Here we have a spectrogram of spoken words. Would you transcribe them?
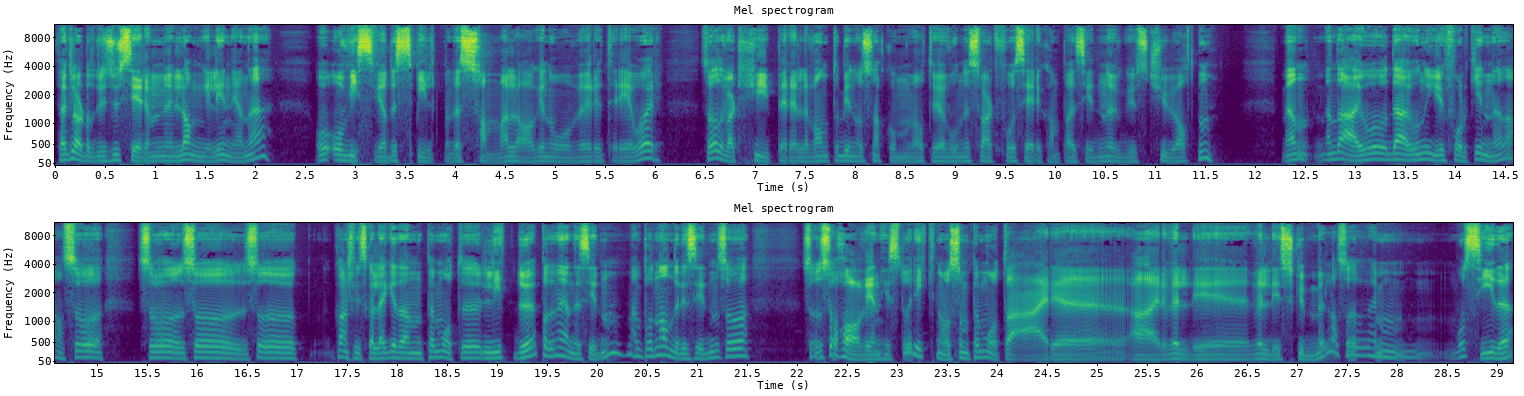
For det er klart at Hvis du ser de lange linjene, og, og, hvis vi hadde spilt med det samme laget nå over tre år, så hadde det vært hyperrelevant å begynne å snakke om at vi har vunnet svært få seriekamper siden august 2018. Men, men det, er jo, det, er jo, nye folk inne, da. Så, så, så, så, kanskje vi skal legge den på en måte litt død på den ene siden, men på den andre siden så, har vi en historikk nå som på en måte er, er veldig, veldig skummel. Altså, jeg må si det.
